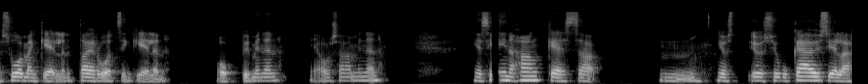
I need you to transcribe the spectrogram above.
suomen kielen tai ruotsin kielen oppiminen ja osaaminen. Ja siinä hankkeessa, mm, jos, jos joku käy siellä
